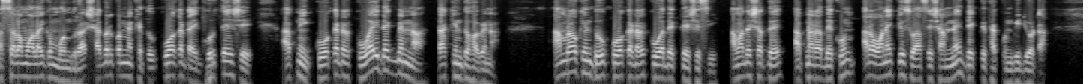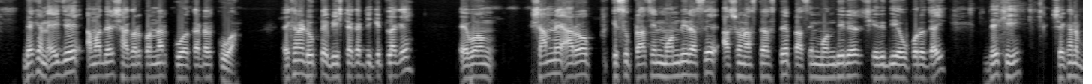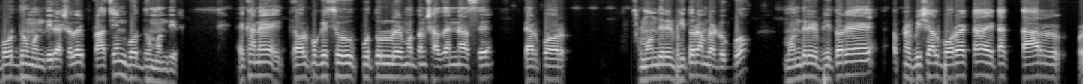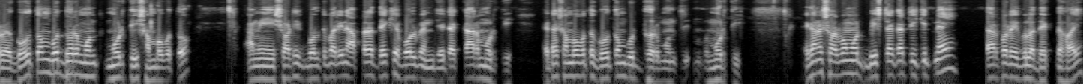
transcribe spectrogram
আসসালামু আলাইকুম বন্ধুরা, সাগরকন্যা খেত কুয়াকাটায় ঘুরতে এসে আপনি কুয়াকাটার কুয়াই দেখবেন না, তা কিন্তু হবে না। আমরাও কিন্তু কুয়াকাটার কুয়া দেখতে এসেছি। আমাদের সাথে আপনারা দেখুন, আরও অনেক কিছু আছে সামনে, দেখতে থাকুন ভিডিওটা। দেখেন, এই যে আমাদের সাগরকন্যার কুয়াকাটার কুয়া। এখানে ঢুকতে বিশ টাকা টিকিট লাগে এবং সামনে আরও কিছু প্রাচীন মন্দির আছে। আসুন আস্তে আস্তে প্রাচীন মন্দিরের সিঁড়ি দিয়ে উপরে যাই, দেখি সেখানে বৌদ্ধ মন্দির, আসলে প্রাচীন বৌদ্ধ মন্দির। এখানে অল্প কিছু পুতুলের মতন সাজানো আছে। তারপর মন্দিরের ভিতরে আমরা ঢুকবো। মন্দিরের ভিতরে আপনার বিশাল বড় একটা, এটা কার, গৌতম বুদ্ধর মূর্তি সম্ভবত। আমি সঠিক বলতে পারি না। আপনারা দেখে বলবেন যে এটা কার মূর্তি। এটা সম্ভবত গৌতম বুদ্ধর মূর্তি। এখানে সর্বমোট বিশ টাকা টিকিট নেয়। তারপরে এগুলো দেখতে হয়।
